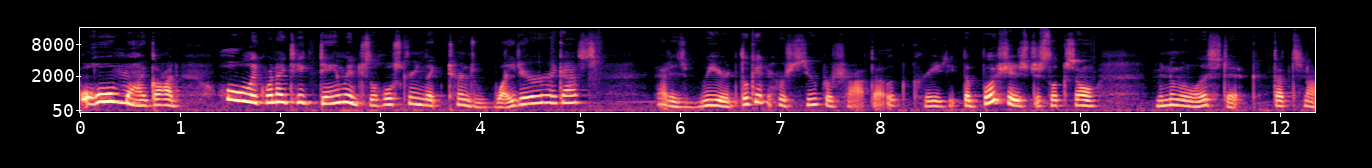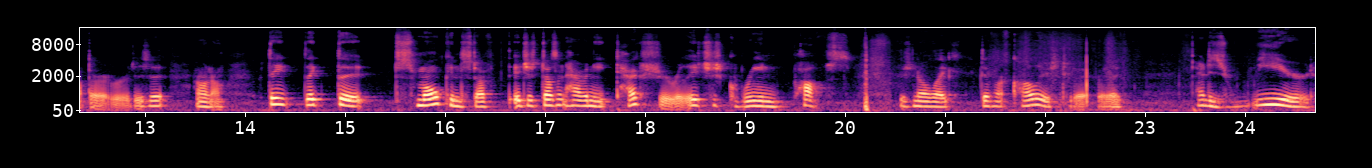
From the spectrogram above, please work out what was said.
oh my god. Oh, like when I take damage, the whole screen like turns whiter, I guess. That is weird. Look at her super shot. That looked crazy. The bushes just look so minimalistic. That's not the right word, is it? I don't know. They like the smoke and stuff, it just doesn't have any texture really. It's just green puffs. There's no like different colors to it. Or like, that is weird.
